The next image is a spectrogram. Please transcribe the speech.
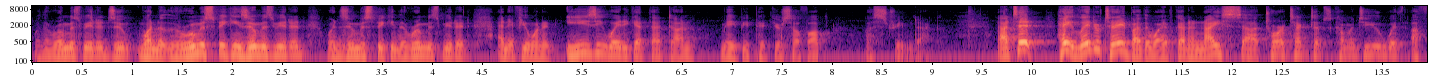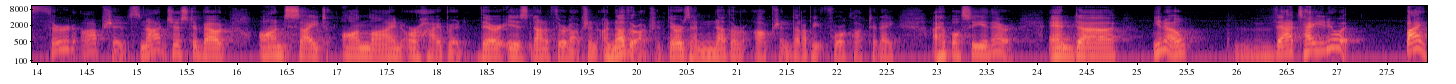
When the room is muted, Zoom, when the room is speaking, Zoom is muted. When Zoom is speaking, the room is muted. And if you want an easy way to get that done, maybe pick yourself up a Stream Deck. That's it. Hey, later today, by the way, I've got a nice uh, Torah Tech Tips coming to you with a third option. It's not just about on site, online, or hybrid. There is not a third option, another option. There is another option. That'll be at 4 o'clock today. I hope I'll see you there. And, uh, you know, that's how you do it. Bye.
